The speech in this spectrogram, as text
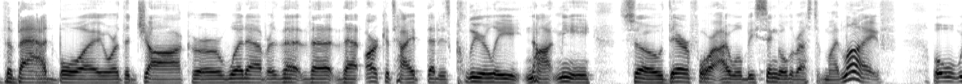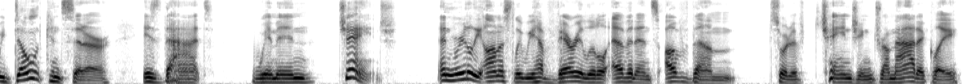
the bad boy or the jock or whatever, that that that archetype that is clearly not me. So therefore, I will be single the rest of my life. But what we don't consider is that women change. And really, honestly, we have very little evidence of them sort of changing dramatically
